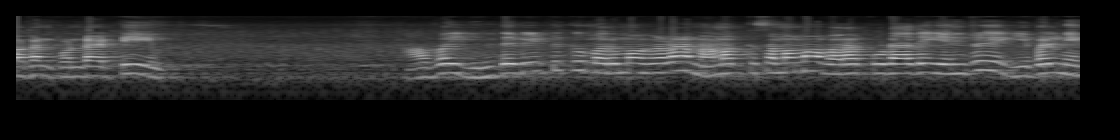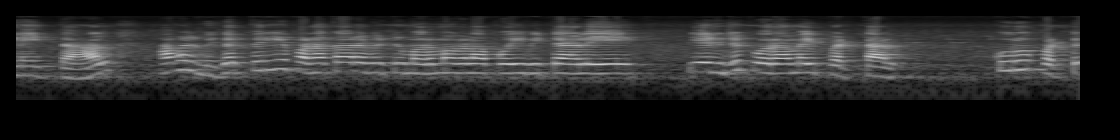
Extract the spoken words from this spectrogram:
மகன் பொண்டாட்டி அவள் இந்த வீட்டுக்கு மருமகளா நமக்கு சமமாக வரக்கூடாது என்று இவள் நினைத்தால் அவள் மிகப்பெரிய பணக்கார வீட்டு மருமகளா போய்விட்டாளே என்று பொறாமைப்பட்டாள். குரு பட்டு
